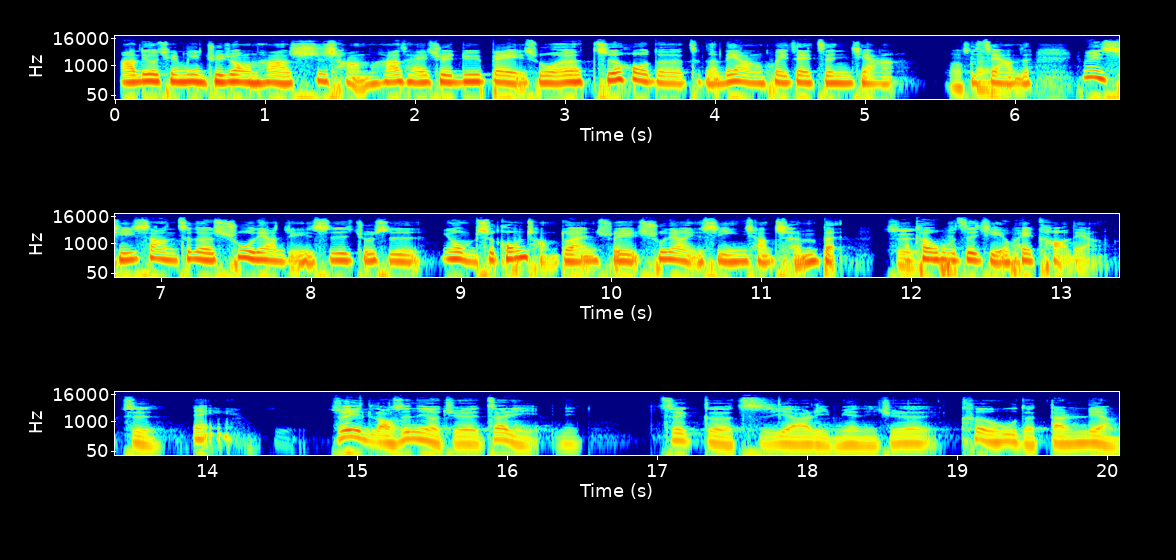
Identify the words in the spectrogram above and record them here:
啊六千片去让它的市场，它才去预备说呃之后的整个量会再增加。是这样子，因为实际上这个数量也是，就是因为我们是工厂端，所以数量也是影响成本，是。客户自己也会考量。是，对，所以老师，你有觉得在你你这个职涯里面，你觉得客户的单量，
